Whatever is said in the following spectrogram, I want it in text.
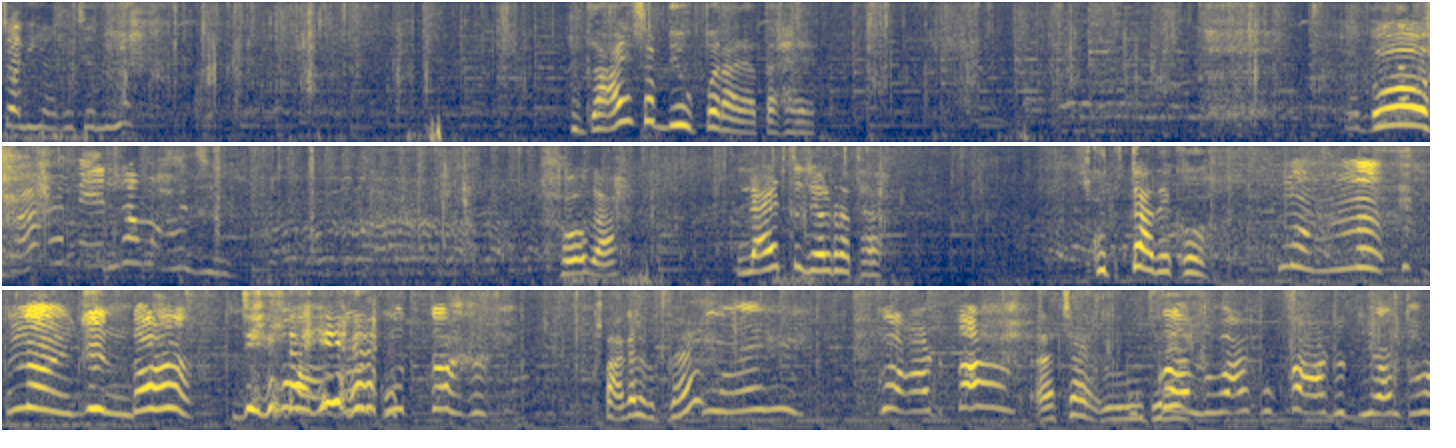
चलिए आगे चलिए। गाय सब भी ऊपर आ जाता है। ओ मेला होगा। लाइट तो जल रहा था। कुत्ता देखो। मम्मा नहीं ज़िंदा है। ज़िंदा ही है। कुत्ता पागल कुत्ता है? नहीं काटता है। अच्छा उधर कलुआ को काट दिया था।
